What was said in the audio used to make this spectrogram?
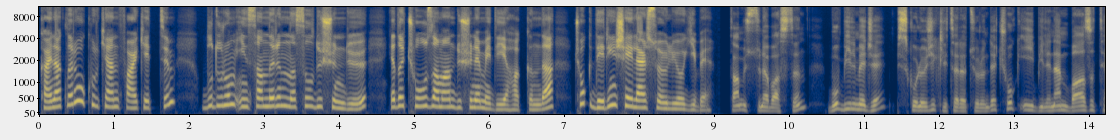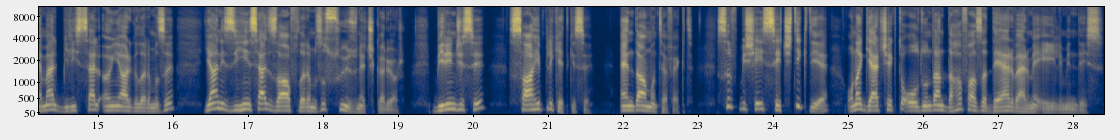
Kaynakları okurken fark ettim, bu durum insanların nasıl düşündüğü ya da çoğu zaman düşünemediği hakkında çok derin şeyler söylüyor gibi. Tam üstüne bastın. Bu bilmece, psikolojik literatüründe çok iyi bilinen bazı temel bilişsel önyargılarımızı, yani zihinsel zaaflarımızı su yüzüne çıkarıyor. Birincisi, sahiplik etkisi, endowment effect. Sırf bir şey seçtik diye ona gerçekte olduğundan daha fazla değer verme eğilimindeyiz.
